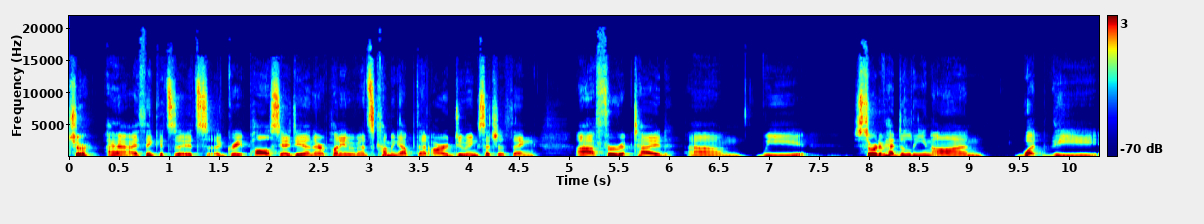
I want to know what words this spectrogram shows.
Sure, I, I think it's a, it's a great policy idea, and there are plenty of events coming up that are doing such a thing. Uh, for Riptide, um, we sort of had to lean on what the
